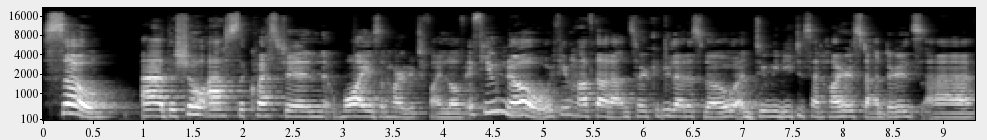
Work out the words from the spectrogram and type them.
so uh, the show asks the question why is it harder to find love if you know if you have that answer could you let us know and do we need to set higher standards uh,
